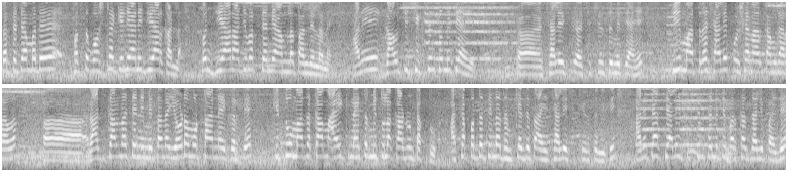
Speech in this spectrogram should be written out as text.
तर त्याच्यामध्ये फक्त घोषणा केली आणि जी आर काढला. पण जी आर अजिबात त्यांनी अंमलात आणलेला नाही. आणि गावची शिक्षण समिती आहे शालेय शि- शिक्षण समिती आहे. ती मात्र शालेय पोषणार कामगारावर राजकारणाच्या निमित्तानं एवढा मोठा अन्याय करते की तू माझं काम ऐक नाही तर मी तुला काढून टाकतो. अशा पद्धतीनं धमक्या देत आहे शालेय शिक्षण समिती. आणि त्या शालेय शिक्षण समिती बरखास्त झाली पाहिजे.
